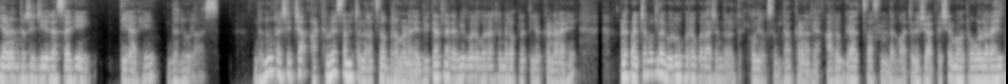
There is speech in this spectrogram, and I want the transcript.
यानंतरची जी रास आहे ती आहे धनुरास. धनुराशीच्या आठव्या स्थानी चंद्राचं भ्रमण आहे. द्वितीयातल्या रवी बरोबर हा चंद्र प्रतियोग करणार आहे. आणि पंचमातला गुरु बरोबर हा चंद्र त्रिकोण योग सुद्धा करणार आहे. आरोग्याचा संदर्भ आजच्या दिवशी अतिशय महत्त्वपूर्ण राहील.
